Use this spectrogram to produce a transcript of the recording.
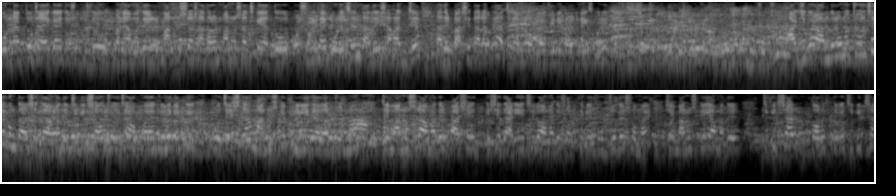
বন্যাত্ম জায়গায় যে সমস্ত মানে আমাদের মানুষরা সাধারণ মানুষ আজকে এত অসুবিধায় পড়েছেন তাদের সাহায্যে তাদের পাশে দাঁড়াতে আজকে আমরা অভয়া ক্লিনিক অর্গানাইজ করে আর্যিকর আন্দোলনও চলছে এবং তার সাথে আমাদের চিকিৎসাও চলছে। অভয়া ক্লিনিক একটি প্রচেষ্টা মানুষকে ফিরিয়ে দেওয়ার জন্য যে মানুষরা আমাদের পাশে এসে দাঁড়িয়েছিল আমাদের সব থেকে দুর্যোগের সময়, সেই মানুষকেই আমাদের চিকিৎসার তরফ থেকে চিকিৎসা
